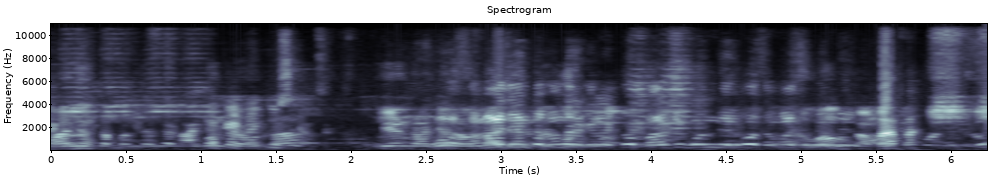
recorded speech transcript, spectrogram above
ಮಾಡಿರಿ ಅಂತ ಬಂದಾಗ ನಾಗೇಂದ್ರ ಸಮಾಜ ಅಂತ ಬಂದ್ರೆ ಕರೆಕ್ಟು ಒಂದ್ ನಿಲ್ವೋ ಸಮಾಜ ಒಂದ್ ನಿಲ್ವೋ.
